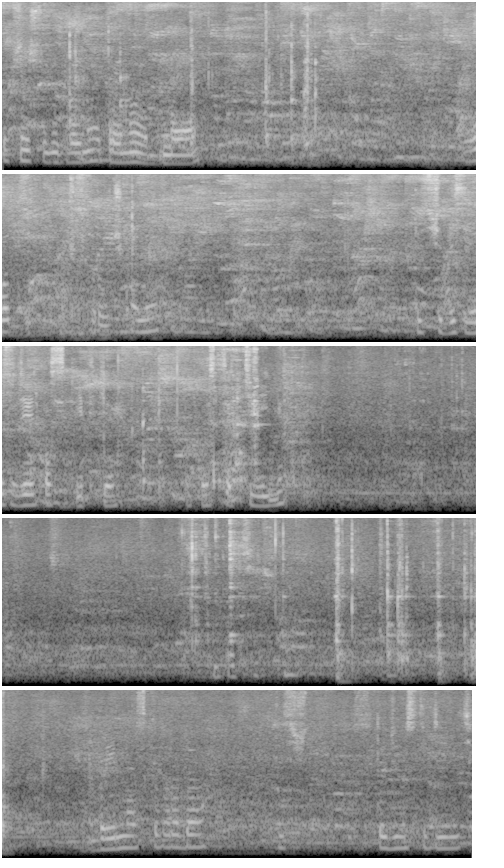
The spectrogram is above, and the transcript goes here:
Такое что у нее двойное тройное дно. Вот с ручками. 1299 по скидке. Такой сотейник. симпатичный. Брильная сковорода 1199.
